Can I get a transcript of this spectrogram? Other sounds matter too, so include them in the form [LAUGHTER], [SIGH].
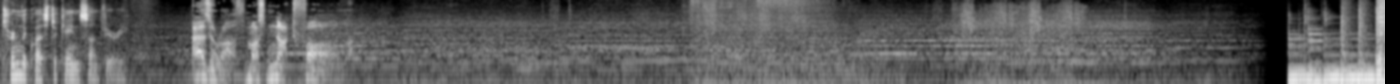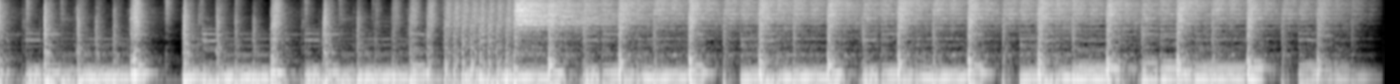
Turn the quest to Kayn Sunfury. Azeroth must not fall.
